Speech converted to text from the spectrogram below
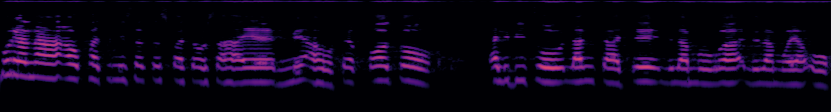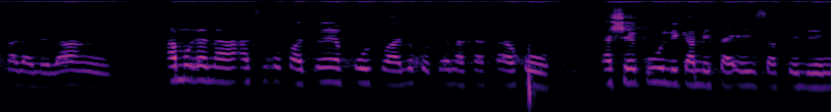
morena a o phatsimisetse sefahleho sa hae mme a o fe kgotso ka lebitso la ntate le la morwa le la moya o galalelang a morena a tshegofatse go tswa le go tsena ga gago ka sheku le ka mehla e e sa feleng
